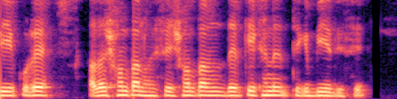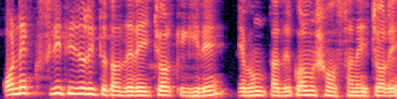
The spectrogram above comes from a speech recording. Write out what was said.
বিয়ে করে তাদের সন্তান হয়েছে সন্তানদেরকে এখানে থেকে বিয়ে দিছে। অনেক স্মৃতি জড়িত তাদের এই চরকে ঘিরে এবং তাদের কর্মসংস্থান এই চরে।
